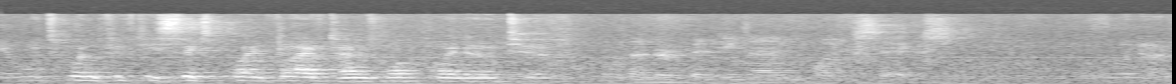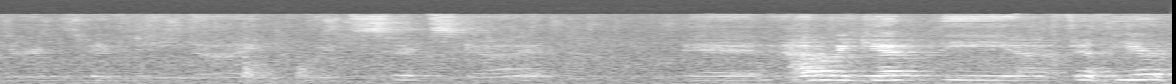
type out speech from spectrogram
And what's one fifty-six point five times one point oh two? One hundred fifty-nine point six. One hundred fifty-nine point six, got it. And how do we get the, uh, fifth year?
